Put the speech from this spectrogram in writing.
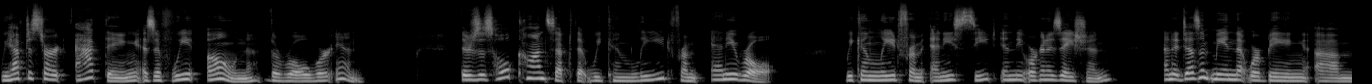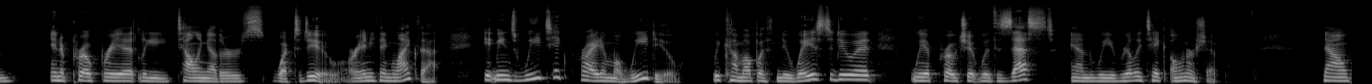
we have to start acting as if we own the role we're in. There's this whole concept that we can lead from any role. We can lead from any seat in the organization and it doesn't mean that we're being um, inappropriately telling others what to do or anything like that. It means we take pride in what we do. We come up with new ways to do it, we approach it with zest, and we really take ownership. Now,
